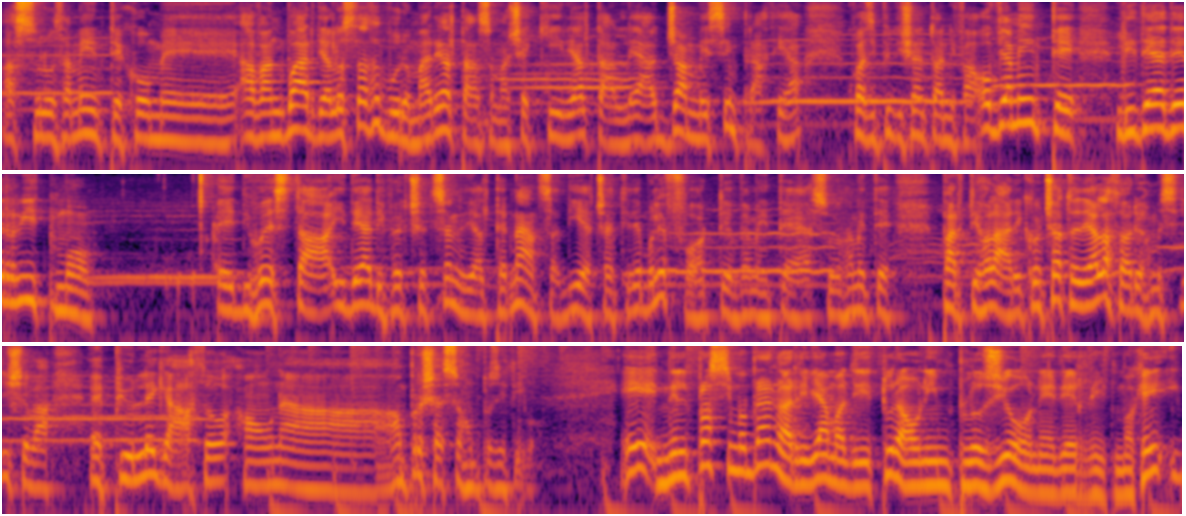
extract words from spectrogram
assolutamente come avanguardia allo stato puro, ma in realtà insomma c'è chi in realtà le ha già messe in pratica quasi più di cento anni fa. Ovviamente l'idea del ritmo e di questa idea di percezione di alternanza di accenti deboli e forti ovviamente è assolutamente particolare. Il concetto di aleatorio, come si diceva, è più legato a, una- a un processo compositivo. E nel prossimo brano arriviamo addirittura a un'implosione del ritmo che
